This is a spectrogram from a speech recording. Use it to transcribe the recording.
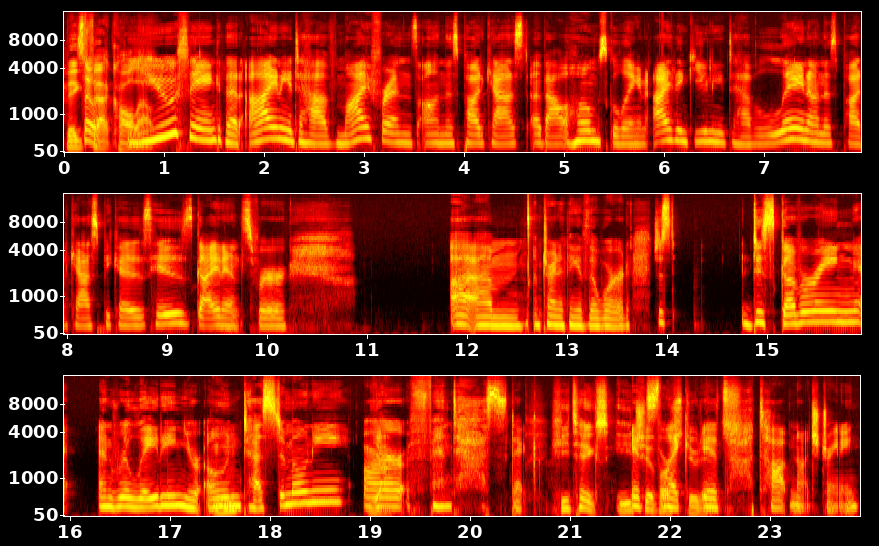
Big So fat call out. You think that I need to have my friends on this podcast about homeschooling, and I think you need to have Lane on this podcast because his guidance for, uh, um, I'm trying to think of the word, just discovering and relating your own testimony are fantastic. he takes each it's of our like students. it's top notch training.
